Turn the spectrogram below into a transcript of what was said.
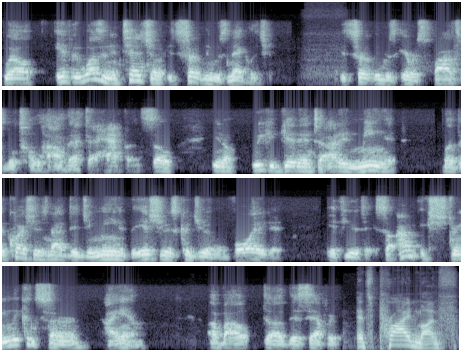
Well, if it wasn't intentional, it certainly was negligent it certainly was irresponsible to allow that to happen. So, you know, we could get into I didn't mean it, but the question is not did you mean it? The issue is could you have avoided it if you t- so I'm extremely concerned. I am about uh, this effort. It's Pride Month.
